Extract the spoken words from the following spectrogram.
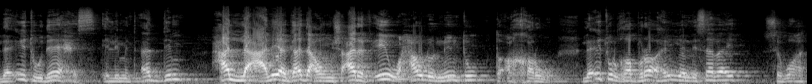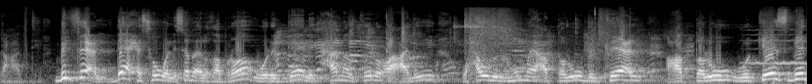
لقيته داحس اللي متقدم حل عليه جدع ومش عارف إيه وحاولوا إن أنتوا تأخروه. لقيتوا الغبراء هي اللي سبقت سيبوها تعدي. بالفعل داحس هو اللي سبق الغبراء ورجاله حمل طلعوا عليه وحاولوا إن هم يعطلوه. بالفعل عطلوه وكسبت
